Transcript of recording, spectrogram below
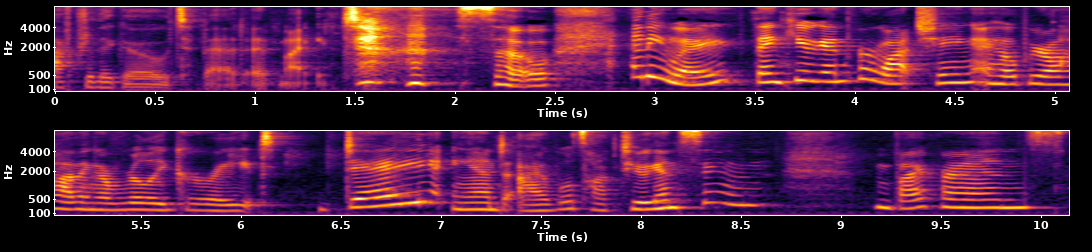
after they go to bed at night. so, anyway, thank you again for watching. I hope you're all having a really great day, and I will talk to you again soon. Bye, friends.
